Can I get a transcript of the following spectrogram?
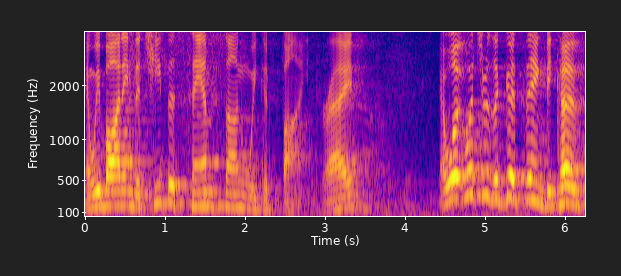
and we bought him the cheapest Samsung we could find, right? Which was a good thing because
